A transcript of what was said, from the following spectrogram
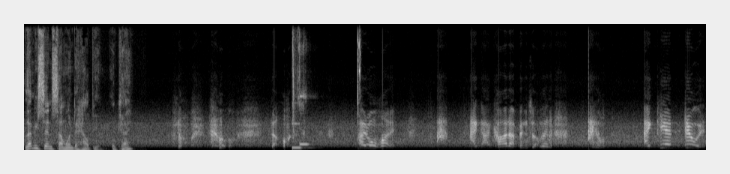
Let me send someone to help you, okay? No, no, no. I don't want it. I, I got caught up in something. I don't. I can't do it.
